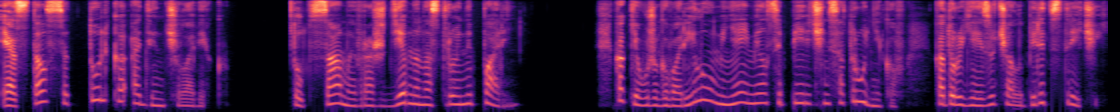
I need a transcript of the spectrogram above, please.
и остался только один человек. Тот самый враждебно настроенный парень. Как я уже говорила, у меня имелся перечень сотрудников, который я изучала перед встречей.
